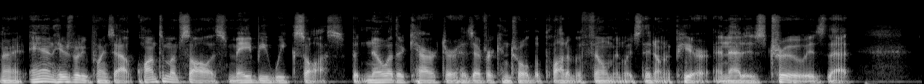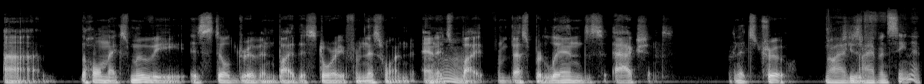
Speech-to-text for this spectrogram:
All right. And here's what he points out Quantum of Solace may be weak sauce, but no other character has ever controlled the plot of a film in which they don't appear. And that is true, is that uh, the whole next movie is still driven by the story from this one, and it's by from Vesper Lynd's actions. And it's true. No, I, She's I haven't seen it.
